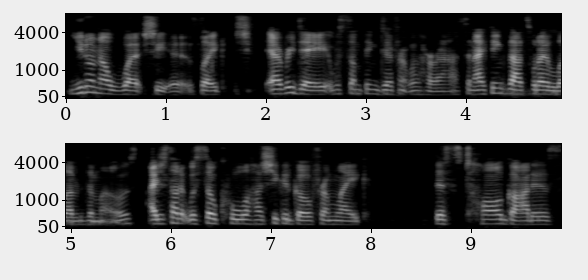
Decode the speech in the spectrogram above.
you don't know what she is. Like, she, every day it was something different with her ass. And I think that's what I loved the most. I just thought it was so cool how she could go from like this tall goddess,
